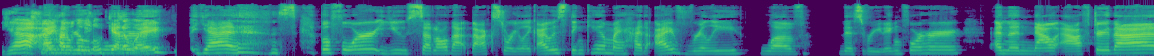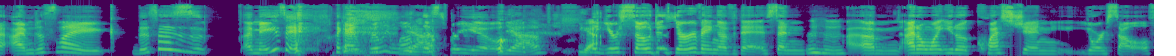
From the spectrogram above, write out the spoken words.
Yeah. I have know, your little before- getaway. Yes. Before you said all that backstory, like I was thinking in my head, I really love this reading for her. And then now after that, I'm just like, this is amazing. like I really love Yeah. this for you. Yeah. Yeah. Like you're so deserving of this. And Mm-hmm. um I don't want you to question yourself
